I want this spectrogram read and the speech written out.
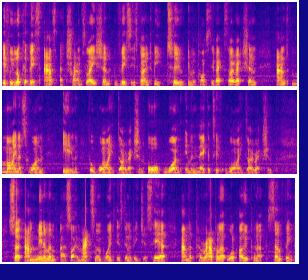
If we look at this as a translation, this is going to be 2 in the positive x direction and minus 1 in the y direction or 1 in the negative y direction. So our minimum, uh, sorry, maximum point is going to be just here and the parabola will open up something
